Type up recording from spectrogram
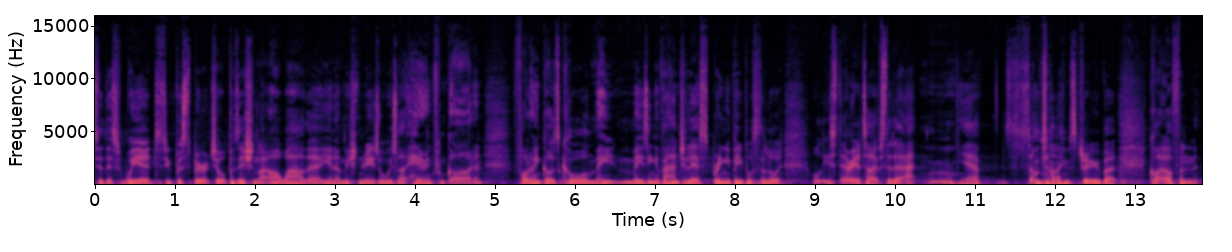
to this weird, super spiritual position, like, oh, wow, the you know, missionary is always like hearing from God and following God's call, amazing evangelists, bringing people to the Lord. All these stereotypes that are, mm, yeah, sometimes true, but quite often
